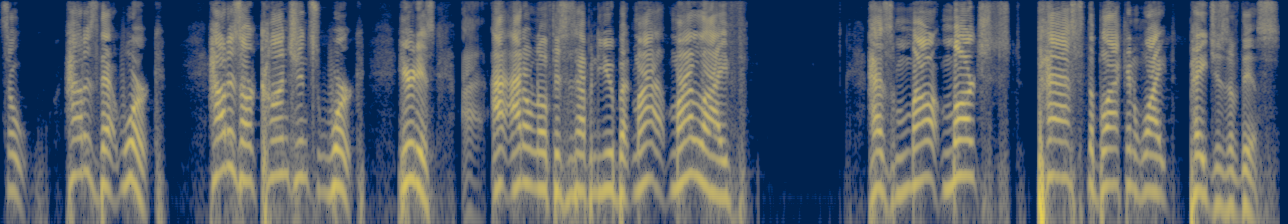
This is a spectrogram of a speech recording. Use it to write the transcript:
So, how does that work? How does our conscience work? Here it is. I, I don't know if this has happened to you, but my, my life has mar- marched past the black and white pages of this.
